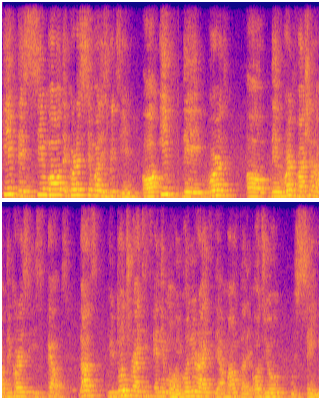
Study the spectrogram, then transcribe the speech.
if the symbol, the currency symbol is written, or if the word or the word version of the currency is spelled. That's you don't write it anymore. You only write the amount that the audio will say.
